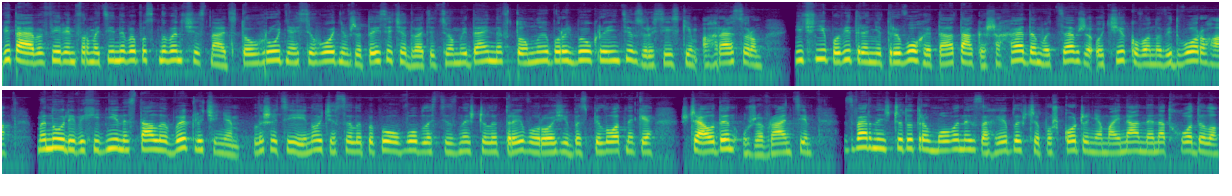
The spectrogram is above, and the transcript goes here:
Вітаю в ефірі. Інформаційний випуск новин 16 грудня. Сьогодні вже 1027-й день невтомної боротьби українців з російським агресором. Нічні повітряні тривоги та атаки шахедами це вже очікувано від ворога. Минулі вихідні не стали виключенням. Лише цієї ночі сили ППО в області знищили три ворожі безпілотники. Ще один уже вранці. Звернень щодо травмованих, загиблих чи пошкодження майна не надходило.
